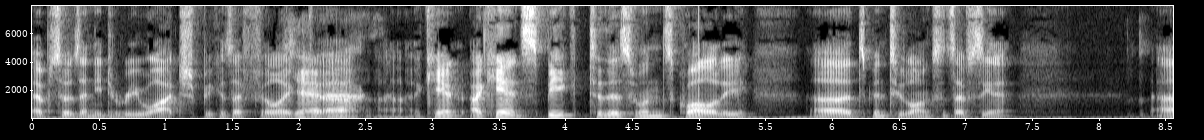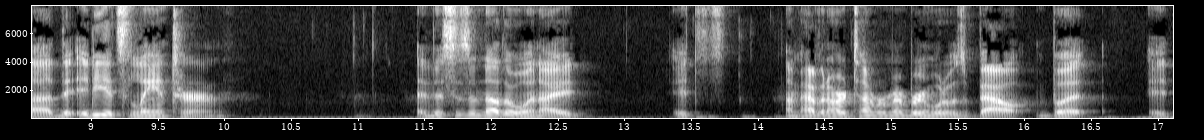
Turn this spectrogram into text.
episodes I need to rewatch because I feel like Yeah. uh, I can't I can't speak to this one's quality. Uh, it's been too long since I've seen it. Uh, the Idiot's Lantern. This is another one. I it's I'm having a hard time remembering what it was about, but it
